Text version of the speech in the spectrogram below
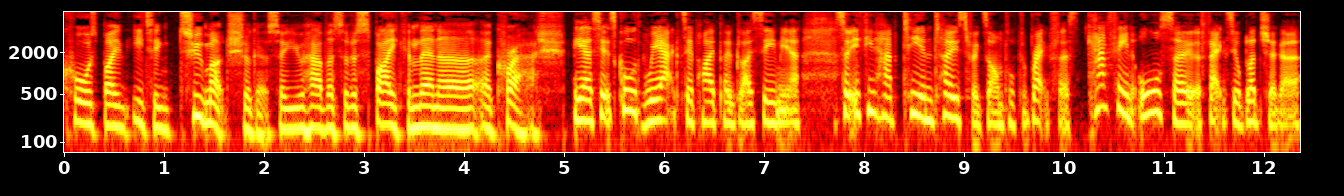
caused by eating too much sugar? So you have a sort of spike and then a, a crash? Yeah, so it's called reactive hypoglycemia. So if you have tea and toast, for example, for breakfast, caffeine also affects your blood sugar.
